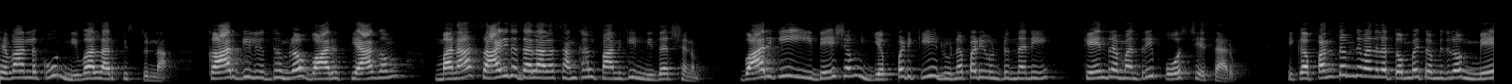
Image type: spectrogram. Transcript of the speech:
జవాన్లకు నివాళులర్పిస్తున్నా కార్గిల్ యుద్ధంలో వారి త్యాగం మన సాయుధ దళాల సంకల్పానికి నిదర్శనం. వారికి ఈ దేశం ఎప్పటికీ రుణపడి ఉంటుందని కేంద్ర మంత్రి పోస్ట్ చేశారు. ఇక పంతొమ్మిది వందల తొంభై తొమ్మిదిలో మే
